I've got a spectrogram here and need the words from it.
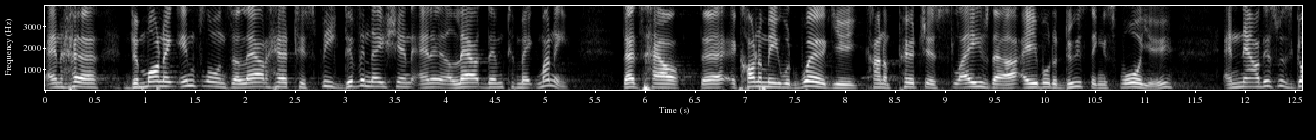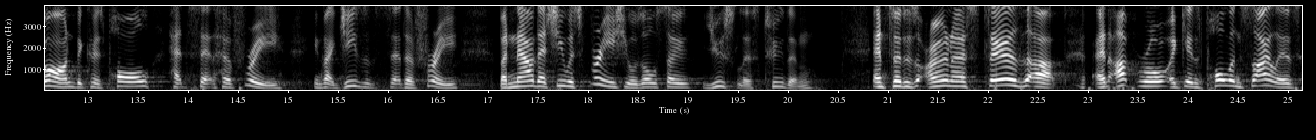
and her demonic influence allowed her to speak divination and it allowed them to make money. That's how the economy would work. You kind of purchase slaves that are able to do things for you. And now this was gone because Paul had set her free. In fact, Jesus set her free. But now that she was free, she was also useless to them. And so this owner stirs up an uproar against Paul and Silas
